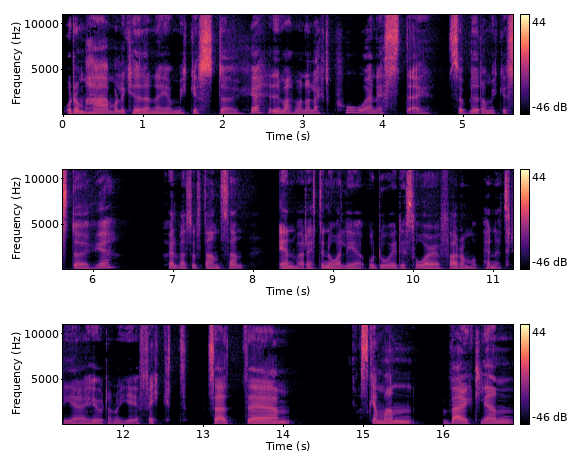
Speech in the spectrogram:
Och de här molekylerna är mycket större, i och med att man har lagt på en ester så blir de mycket större själva substansen, än vad retinol är och då är det svårare för dem att penetrera huden och ge effekt. Så att eh, ska man verkligen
